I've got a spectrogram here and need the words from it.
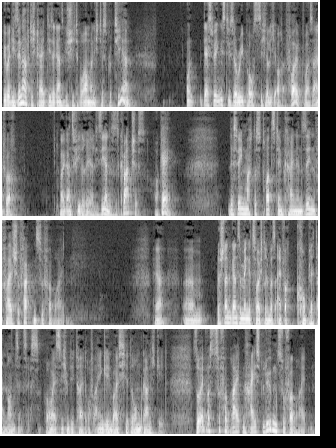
über die Sinnhaftigkeit dieser ganzen Geschichte brauchen wir nicht diskutieren. Und deswegen ist dieser Repost sicherlich auch erfolgt, weil es einfach, weil ganz viele realisieren, dass es Quatsch ist. Okay. Deswegen macht es trotzdem keinen Sinn, falsche Fakten zu verbreiten. Ja, ähm, da stand eine ganze Menge Zeug drin, was einfach kompletter Nonsens ist. Brauchen wir jetzt nicht im Detail drauf eingehen, weil es hier darum gar nicht geht. So etwas zu verbreiten heißt Lügen zu verbreiten.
